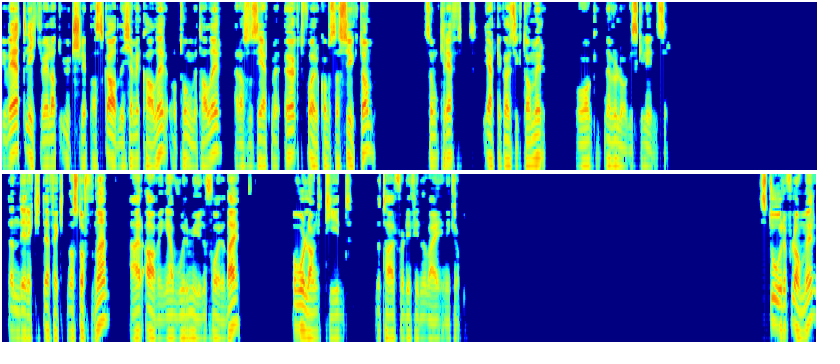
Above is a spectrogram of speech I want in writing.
Vi vet likevel at utslipp av skadelige kjemikalier og tungmetaller er assosiert med økt forekomst av sykdom, som kreft, hjerte-karsykdommer og nevrologiske lidelser. Den direkte effekten av stoffene er avhengig av hvor mye du får i deg, og hvor lang tid det tar før de finner vei inn i kroppen. Store flommer,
